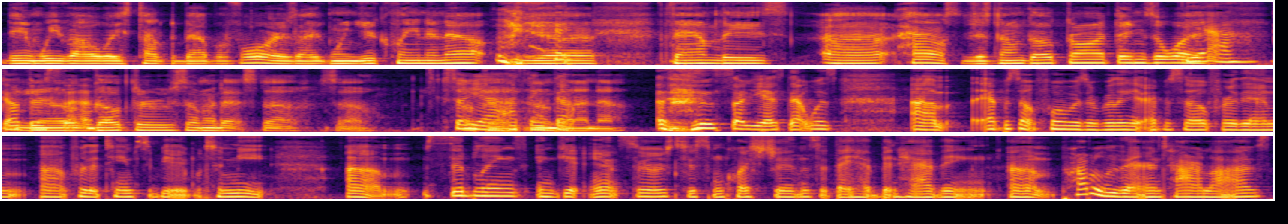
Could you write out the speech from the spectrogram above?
then we've always talked about before is like when you're cleaning out your family's uh house, just don't go throwing things away. Yeah, go You through know. Go through some of that stuff. So So yeah, I think I'm that done now. so yes, that was um, episode four was a really good episode for them uh, for the teams to be able to meet um, siblings and get answers to some questions that they have been having um, probably their entire lives.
